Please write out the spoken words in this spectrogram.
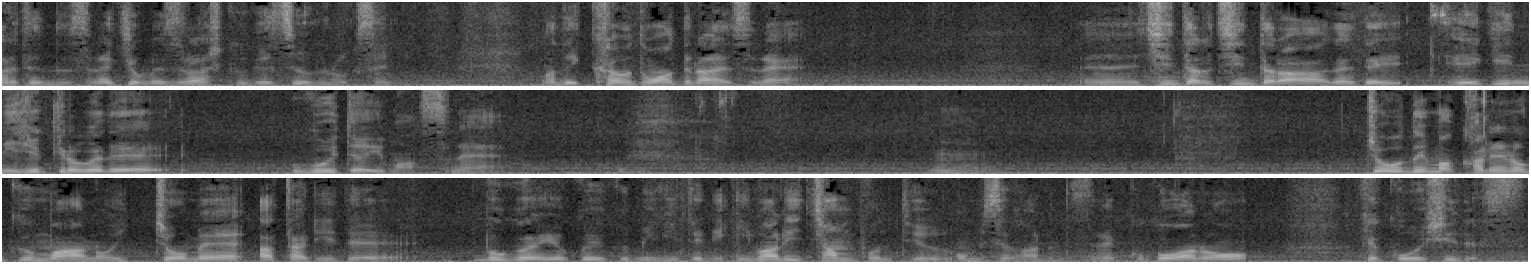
れてるんですね。今日珍しく月曜日のくせに。まだ1回も止まってないですね。えー、ちんたらちんたら大体平均20キロぐらいで動いてはいますね。うん。ちょうど今金の熊の1丁目あたりで僕がよく行く右手に伊万里ちゃんぽんっていうお店があるんですね。ここはあの結構美味しいです、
